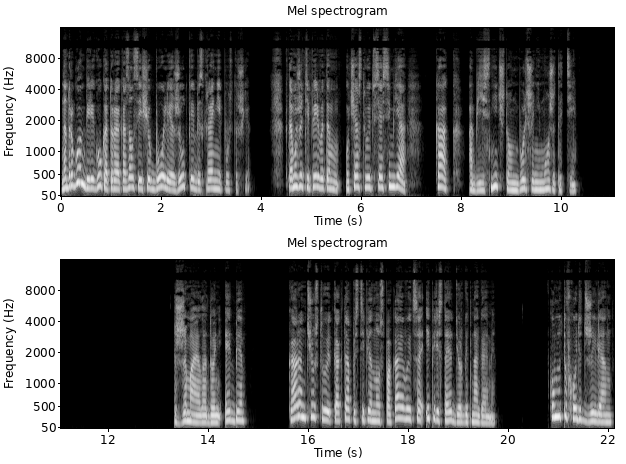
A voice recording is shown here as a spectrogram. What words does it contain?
на другом берегу, который оказался еще более жуткой бескрайней пустошью. К тому же теперь в этом участвует вся семья. Как объяснить, что он больше не может идти? Сжимая ладонь Эбби, Карен чувствует, как та постепенно успокаивается и перестает дергать ногами. В комнату входит Джиллиан.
